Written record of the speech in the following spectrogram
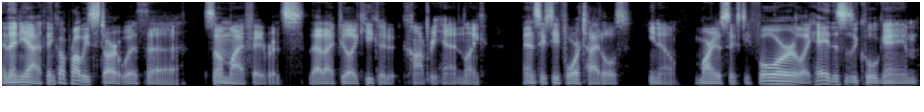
and then yeah, I think I'll probably start with uh, some of my favorites that I feel like he could comprehend, like N64 titles. You know, Mario 64. Like, hey, this is a cool game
